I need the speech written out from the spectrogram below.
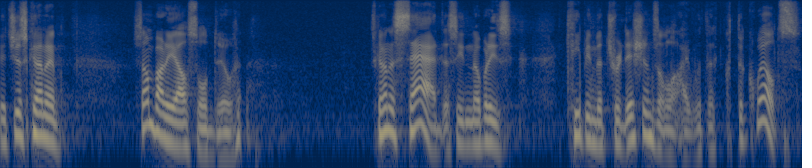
It's just kind of, somebody else will do it. It's kind of sad to see nobody's keeping the traditions alive with the, the quilts.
